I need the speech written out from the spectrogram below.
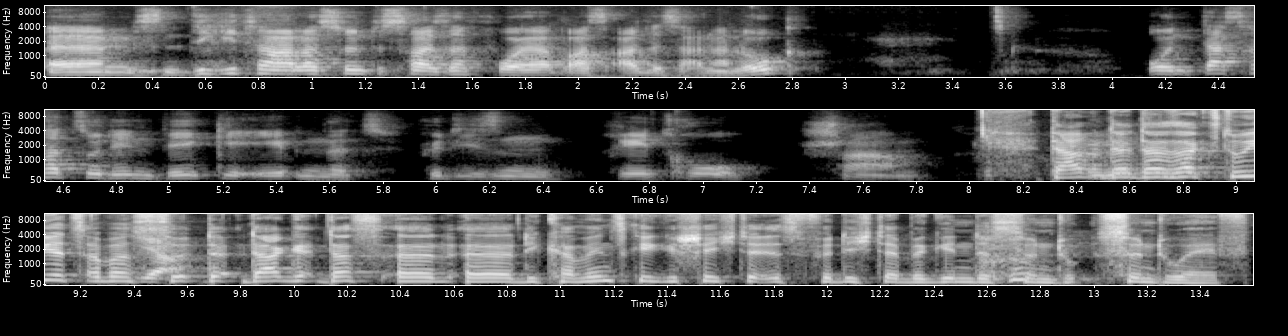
Ähm, ist ein digitaler Synthesizer, vorher war es alles analog. Und das hat so den Weg geebnet für diesen Retro-Charme. Da, da, da, sagst du jetzt aber, ja. da, dass äh, äh, die Kavinsky-Geschichte ist für dich der Beginn des Synthwave.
